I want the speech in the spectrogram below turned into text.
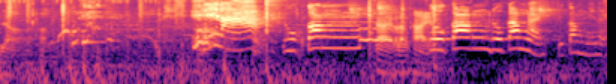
เดี๋ยวนี่นะดูกล้องใช่กำลังถ่ายดูกล้องดูกล้องหน่อยดูกล้องนี้หน่อย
